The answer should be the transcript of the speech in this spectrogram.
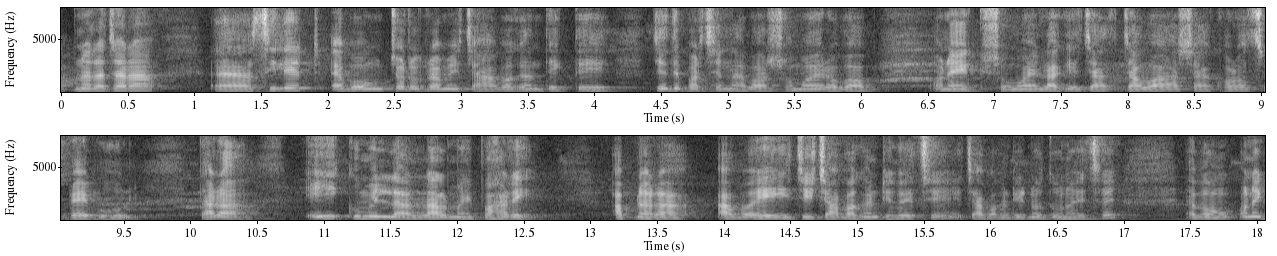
আপনারা যারা সিলেট এবং চট্টগ্রামে চা বাগান দেখতে যেতে পারছেন না বা সময়ের অভাব, অনেক সময় লাগে যা, যাওয়া, আসা, খরচ ব্যয়বহুল, তারা এই কুমিল্লা লালমাই পাহাড়ে আপনারা এই যে চা বাগানটি হয়েছে, চা বাগানটি নতুন হয়েছে এবং অনেক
